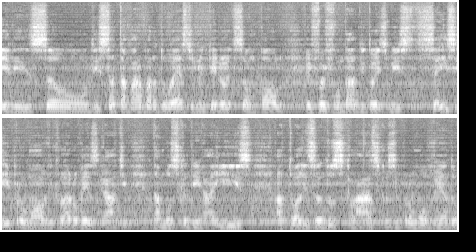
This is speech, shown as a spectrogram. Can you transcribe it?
eles são de Santa Bárbara do Oeste, no interior de São Paulo. Ele foi fundado em 2006 e promove, claro, o resgate da música de raiz, atualizando os clássicos e promovendo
